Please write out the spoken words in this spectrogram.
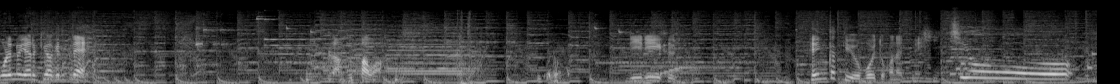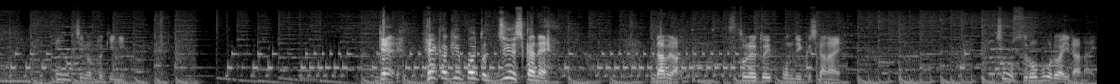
俺のやる気を上げてくれ。ラブパワー。リリーフ。変化球覚えとかないとね一応ピンチの時に。ゲ変化球ポイント10しかねダメだ。ストレート1本でいくしかない。超スローボールはいらない。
